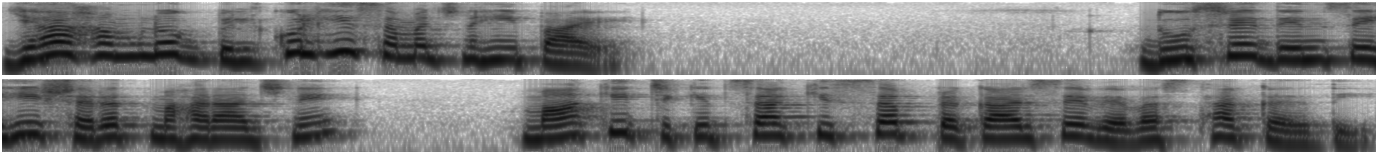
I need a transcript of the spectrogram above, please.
यह हम लोग बिल्कुल ही समझ नहीं पाए। दूसरे दिन से ही शरत महाराज ने माँ की चिकित्सा की सब प्रकार से व्यवस्था कर दी।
